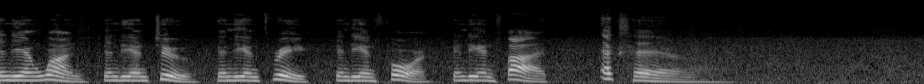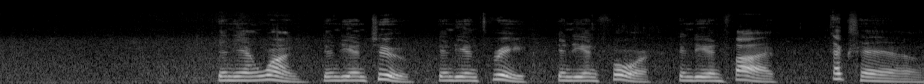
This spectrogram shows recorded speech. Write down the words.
Indian 1, Indian 2, Indian 3, Indian 4, Indian 5. Exhale. Indian 1, Indian 2, Indian 3, Indian 4, Indian 5. Exhale.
